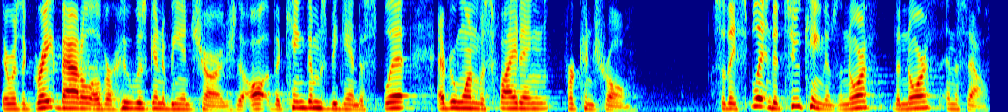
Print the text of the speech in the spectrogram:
there was a great battle over who was going to be in charge. The, all, the kingdoms began to split, everyone was fighting for control. So they split into two kingdoms the north, the north and the south.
